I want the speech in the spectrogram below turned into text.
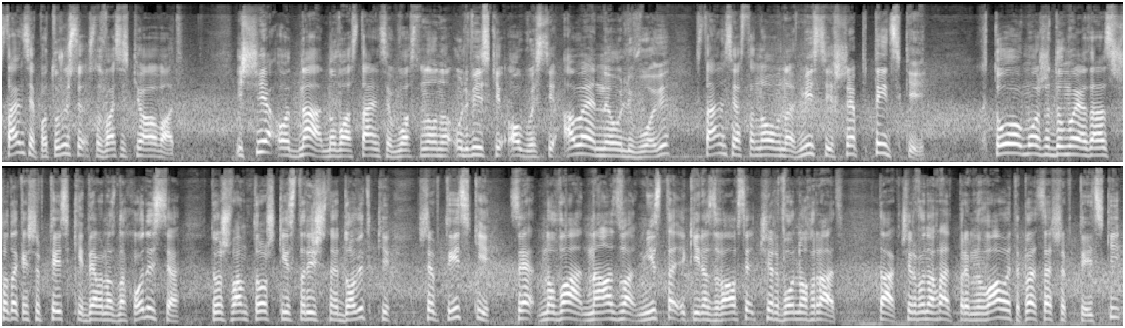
Станція потужністю 120 кВт. І ще одна нова станція була встановлена у Львівській області, але не у Львові. Станція встановлена в місті Шептицький. Хто може думає зараз, що таке Шептицький, де вона знаходиться? Тож вам трошки історичної довідки. Шептицький це нова назва міста, який називався Червоноград. Так, Червоноград перейменували, тепер це Шептицький.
